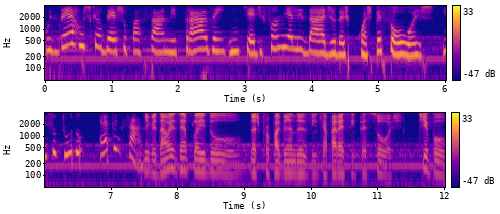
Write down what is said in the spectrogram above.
Os erros que eu deixo passar me trazem um quê de familiaridade das- com as pessoas. Isso tudo é pensado. Lívia, dá um exemplo aí do, das propagandas em que aparecem pessoas. Tipo,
